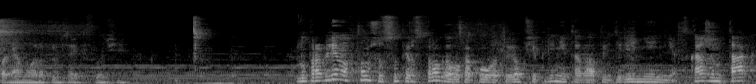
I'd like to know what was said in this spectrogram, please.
полиаморов на всякий случай. Ну, проблема в том, что супер строгого какого-то и общепринятого определения нет. Скажем так,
